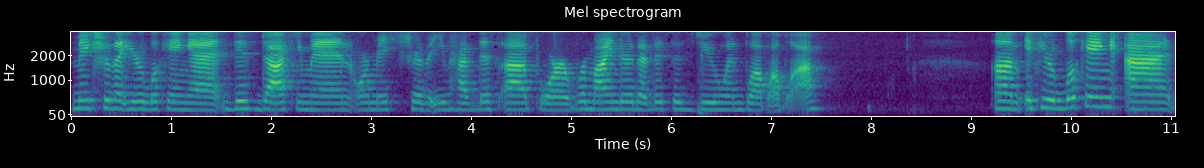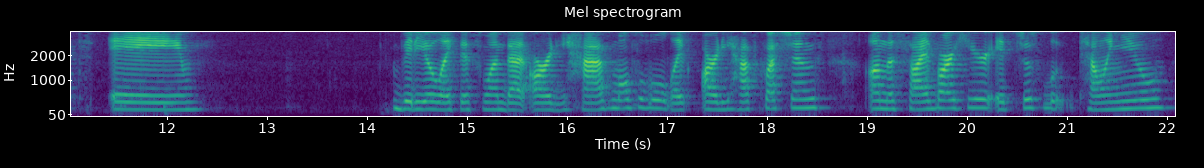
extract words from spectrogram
make sure that you're looking at this document or make sure that you have this up or reminder that this is due and blah, blah, blah. Um, if you're looking at a video like this one that already has multiple, like already has questions on the sidebar here, it's just look, telling you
